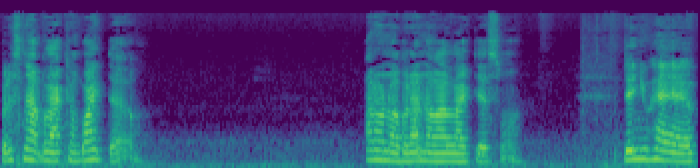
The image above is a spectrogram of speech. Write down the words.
But it's not black and white though. I don't know, but I know I like this one. Then you have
